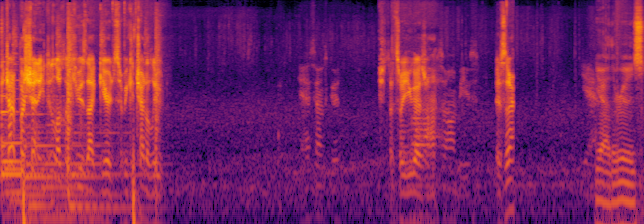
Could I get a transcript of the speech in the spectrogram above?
He tried to push in. He didn't look like he was that geared, so we can try to loot. Yeah, sounds good. That's what you guys Oh, want. Zombies. Is there? Yeah. Yeah, there is.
